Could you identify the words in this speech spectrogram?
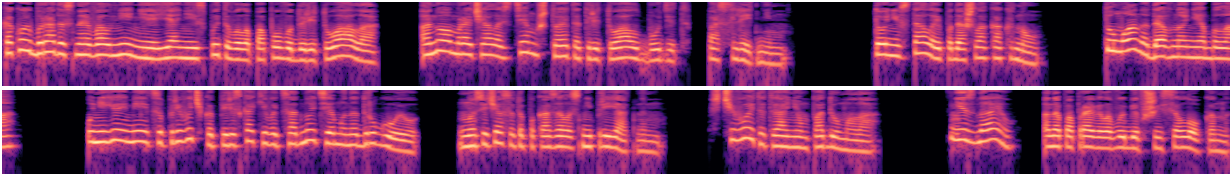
Какое бы радостное волнение я не испытывала по поводу ритуала, оно омрачалось тем, что этот ритуал будет последним. Тони встала и подошла к окну. Тумана давно не было. У нее имеется привычка перескакивать с одной темы на другую, но сейчас это показалось неприятным. С чего это ты о нем подумала? Не знаю, она поправила выбившийся локон.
